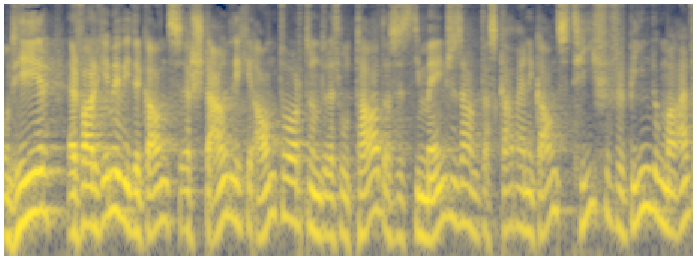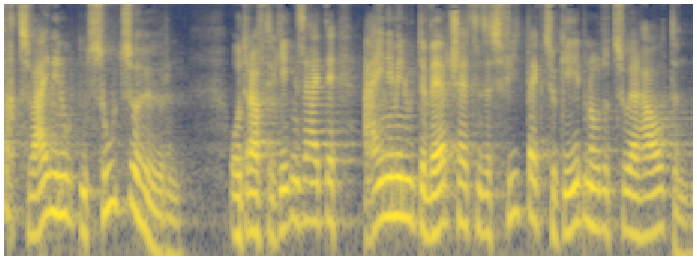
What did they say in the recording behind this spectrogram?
Und hier erfahre ich immer wieder ganz erstaunliche Antworten und Resultate, dass es die Menschen sagen, das gab eine ganz tiefe Verbindung, mal einfach zwei Minuten zuzuhören oder auf der Gegenseite eine Minute wertschätzendes Feedback zu geben oder zu erhalten.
